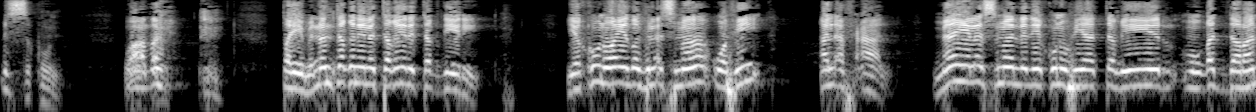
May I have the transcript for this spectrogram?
بالسكون. واضح؟ طيب ننتقل إلى التغيير التقديري. يكون أيضا في الأسماء وفي الأفعال. ما هي الأسماء الذي يكون فيها التغيير مقدرا؟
